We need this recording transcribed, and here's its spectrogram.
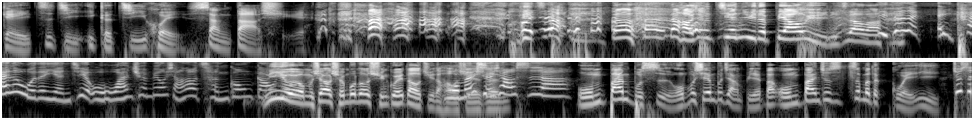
给自己一个机会上大学，你知道？那那好像监狱的标语，你知道吗？你真的哎、欸，开了我的眼界，我完全没有想到成功高。你以为我们学校全部都是循规蹈矩的好学生？我们学校是啊，我们班不是。我不先不讲别班，我们班就是这么的诡异。就是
